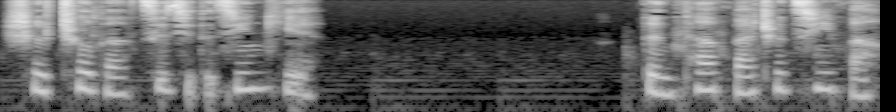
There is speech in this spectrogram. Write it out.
射出了自己的精液。等他拔出鸡巴，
